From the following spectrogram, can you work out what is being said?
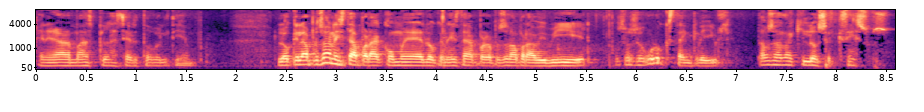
generar más placer todo el tiempo. Lo que la persona necesita para comer, lo que necesita para la persona para vivir, eso seguro que está increíble. Estamos hablando aquí los excesos.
